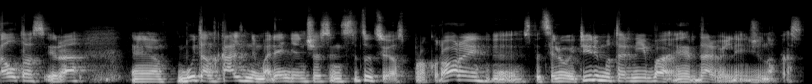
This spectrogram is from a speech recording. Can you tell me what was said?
kaltos yra būtent kaltinimą rengiančios institucijos - prokurorai, e, specialiųjų tyrimų tarnyba ir dar vėlniai žino kas.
